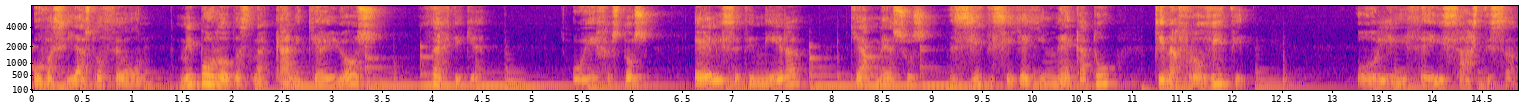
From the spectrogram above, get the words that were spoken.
Ο βασιλιάς των θεών, μη μπορώντας να κάνει και αλλιώς, δέχτηκε. Ο ύφεστος έλυσε την ήρα και αμέσως ζήτησε για γυναίκα του την Αφροδίτη. Όλοι οι θεοί σάστησαν.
